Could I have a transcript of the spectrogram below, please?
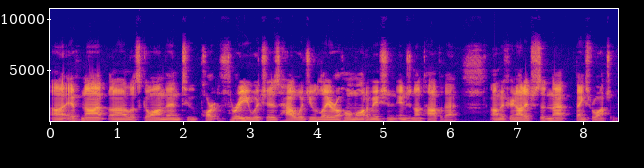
Uh, if not, uh, let's go on then to part three, which is how would you layer a home automation engine on top of that. Um, if you're not interested in that, thanks for watching.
